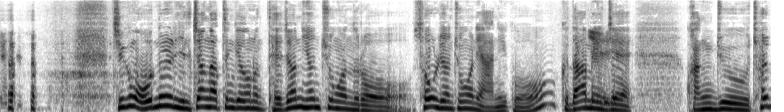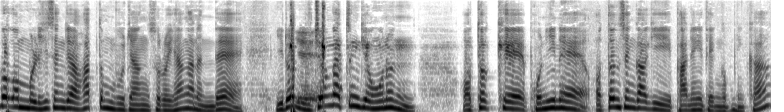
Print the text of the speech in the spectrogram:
예. 지금 오늘 일정 같은 경우는 대전 현충원으로 서울 현충원이 아니고 그 다음에 예. 이제 광주 철거 건물 희생자 합동 부 장소로 향하는데 이런 예. 일정 같은 경우는 어떻게 본인의 어떤 생각이 반영이 된 겁니까?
